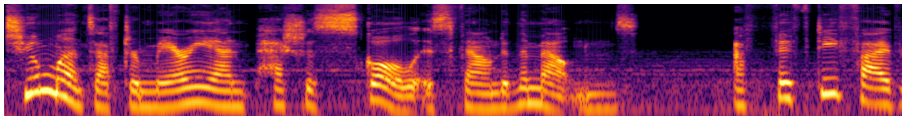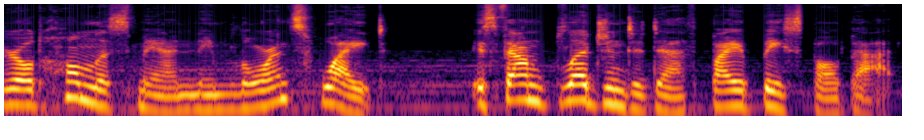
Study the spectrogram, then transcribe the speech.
two months after Mary Ann Pesce's skull is found in the mountains, a 55 year old homeless man named Lawrence White is found bludgeoned to death by a baseball bat.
